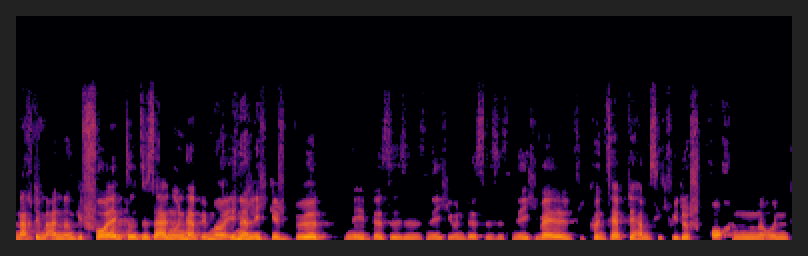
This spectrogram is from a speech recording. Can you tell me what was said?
nach dem anderen gefolgt sozusagen und habe immer innerlich gespürt, nee, das ist es nicht und das ist es nicht, weil die Konzepte haben sich widersprochen und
